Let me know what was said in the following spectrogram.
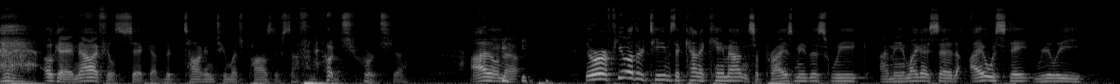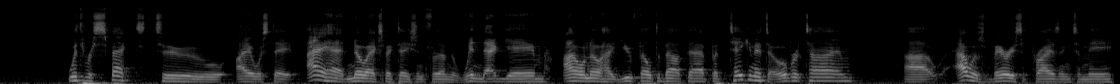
okay, now I feel sick. I've been talking too much positive stuff about Georgia. I don't know. there were a few other teams that kind of came out and surprised me this week. I mean, like I said, Iowa State really with respect to Iowa State, I had no expectations for them to win that game. I don't know how you felt about that, but taking it to overtime, uh, that was very surprising to me.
